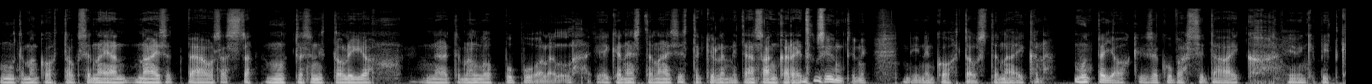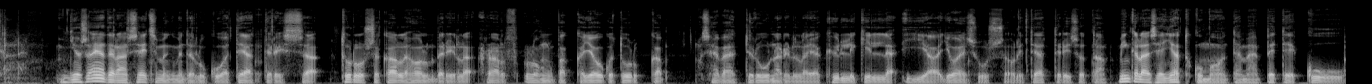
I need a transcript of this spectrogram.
muutaman kohtauksen ajan naiset pääosassa, mutta se nyt oli jo näytelmän loppupuolella. Eikä näistä naisista kyllä mitään sankareita syntynyt niiden kohtausten aikana. Mutta joo, kyllä se kuvasi sitä aikaa hyvinkin pitkälle. Jos ajatellaan 70-lukua teatterissa, Turussa Kalle Holmberilla, Ralf Longpakka, Jouko Turkka säväytti Ruunarilla ja Kyllikillä ja Joensuussa oli teatterisota. Minkälaiseen jatkumoon tämä Pete Kuu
